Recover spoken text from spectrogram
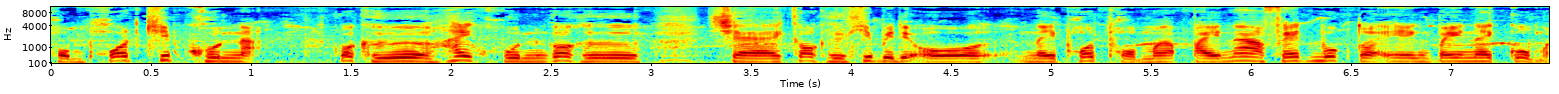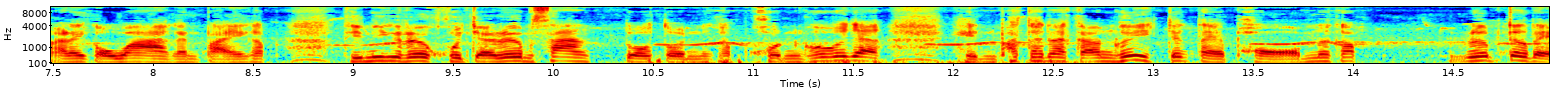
ผมโพสต์คลิปคุณอะ ก็คือให้คุณก็คือแชร์ก็คือคลิปวิดีโอในโพสต์ผมไปหน้า Facebook ตัวเองไปในกลุ่มอะไรก็ว่ากันไปครับ ทีนี้เริ่มคุณจะเริ่มสร้างตัวตนนะครับ คนเขาก็จะเห็นพัฒนาการเฮ้ยตั้งแต่ผอมนะครับเริ่มตั้งแต่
